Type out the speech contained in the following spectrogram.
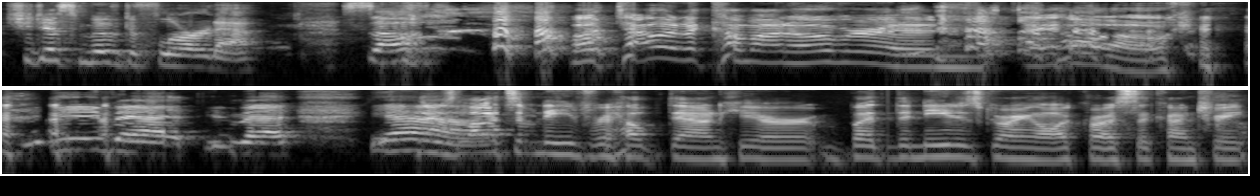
She just moved to Florida. So well, tell her to come on over and say hello. you bet. You bet. Yeah. There's lots of need for help down here, but the need is growing all across the country.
